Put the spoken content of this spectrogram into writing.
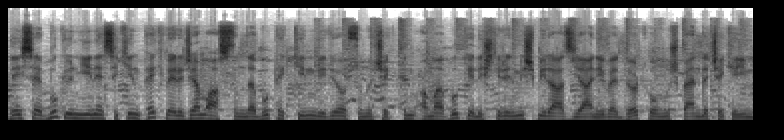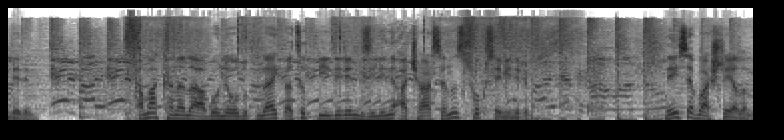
Neyse bugün yine skin pack vereceğim aslında bu packin videosunu çektim ama bu geliştirilmiş biraz yani ve 4 olmuş ben de çekeyim dedim. Ama kanala abone olup like atıp bildirim zilini açarsanız çok sevinirim. Neyse başlayalım.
